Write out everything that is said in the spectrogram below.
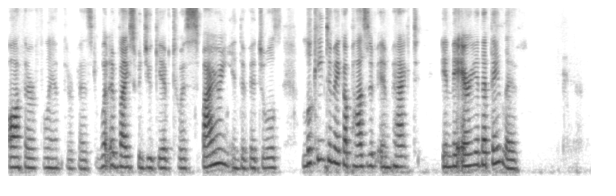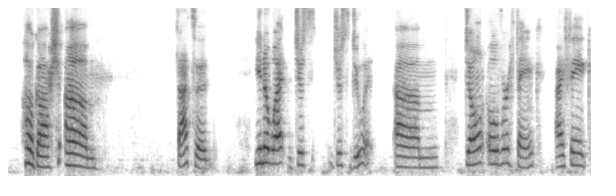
author, philanthropist, what advice would you give to aspiring individuals looking to make a positive impact in the area that they live? oh gosh, um, that's a. You know what? Just just do it. Um, don't overthink. I think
